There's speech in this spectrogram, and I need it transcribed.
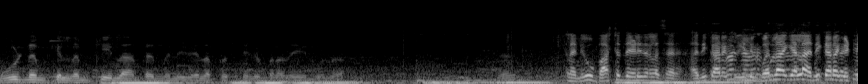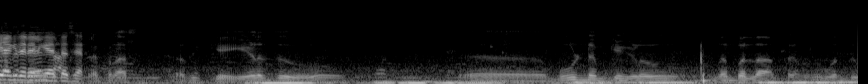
ಮೂಢನಂಬಿಕೆಯಲ್ಲಿ ನಂಬಿಕೆ ಇಲ್ಲ ಅಂತಂದ್ಮೇಲೆ ಇವೆಲ್ಲ ಪ್ರಶ್ನೆಗಳು ಬರೋದೇ ಇಲ್ವಲ್ಲ? ಅಲ್ಲ ನೀವು ಭಾಷಣದ ಹೇಳಿದ್ರಲ್ಲ ಸರ್. ಅಧಿಕಾರ ಇಲ್ಲಿ ಬಂದಾಗೆಲ್ಲ ಅಧಿಕಾರ ಗಟ್ಟಿಯಾಗಿದೆ ನಿಮಗೆ ಅಂತ ಸರ್. ಅದಕ್ಕೆ ಹೇಳದ್ದು ಮೂಢನಂಬಿಕೆಗಳು ನಂಬಲ್ಲ ಅಂತ ಒಂದು.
